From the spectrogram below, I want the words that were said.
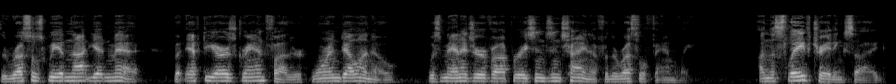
The Russells we have not yet met, but FDR's grandfather, Warren Delano, was manager of operations in China for the Russell family. On the slave trading side,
